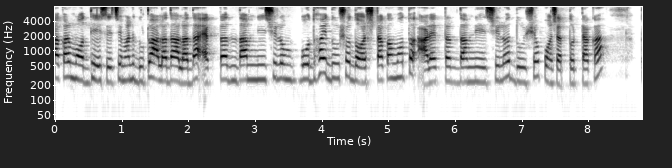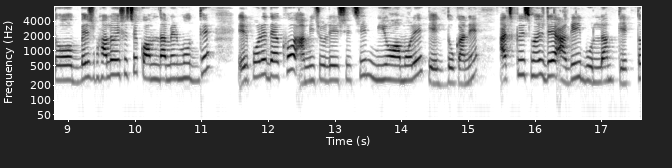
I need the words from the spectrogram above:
টাকার মধ্যে এসেছে। মানে দুটো আলাদা আলাদা। একটার দাম নিয়েছিল বোধ হয় দুশো দশ টাকা মতো, আর একটার দাম নিয়েছিল দুশো পঁচাত্তর টাকা। তো বেশ ভালো এসেছে কম দামের মধ্যে। এরপরে দেখো, আমি চলে এসেছি মিও আমরে কেক দোকানে। আজ ক্রিসমাস ডে আগেই বললাম, কেক তো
